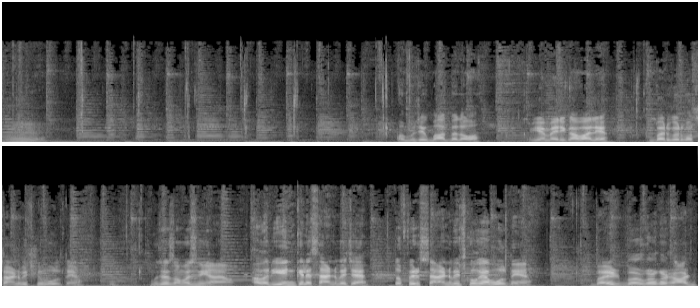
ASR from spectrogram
हम्म। और मुझे एक बात बताओ, ये अमेरिका वाले बर्गर को सैंडविच क्यों बोलते हैं? मुझे समझ नहीं आया। अगर ये इनके लिए सैंडविच है तो फिर सैंडविच को क्या बोलते हैं? भाई बर्गर के साथ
